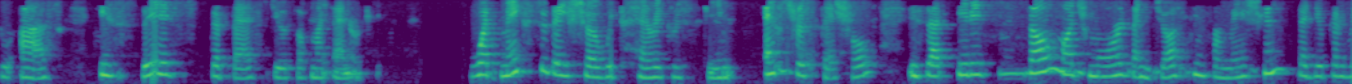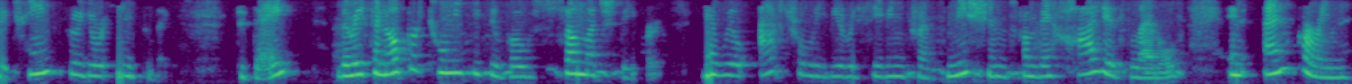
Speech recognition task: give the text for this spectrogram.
to ask, is this the best use of my energy? What makes today's show with Terrie Christine extra special is that it is so much more than just information that you can retain through your intellect. Today, there is an opportunity to go so much deeper. You will actually be receiving transmissions from the highest levels and anchoring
